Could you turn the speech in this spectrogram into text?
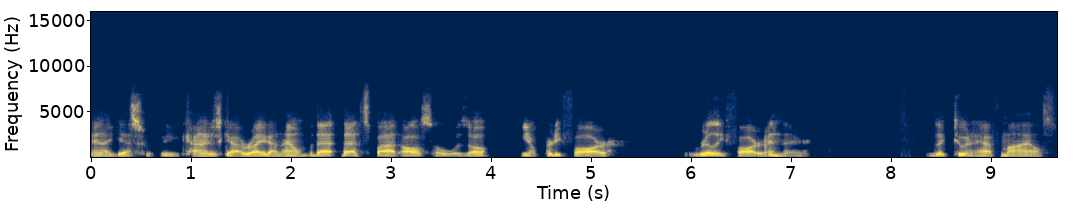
and I guess we kind of just got right on that one. But that that spot also was all you know pretty far really far in there, like two and a half miles.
